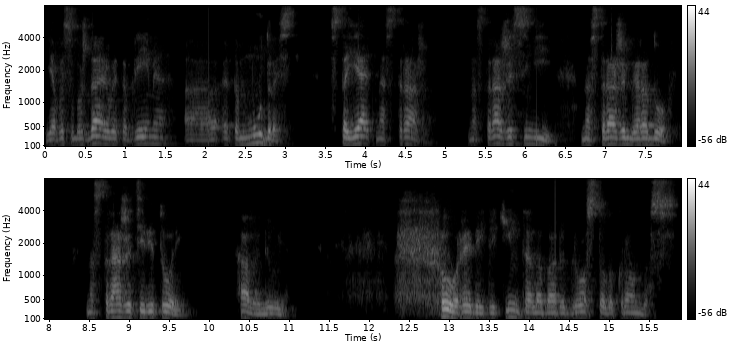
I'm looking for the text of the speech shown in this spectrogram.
Я высвобождаю в это время, а, это мудрость стоять на страже, на страже семьи, на страже городов, на страже территорий. Аллилуйя. О, ребей декинта лабады гростолу крондос.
